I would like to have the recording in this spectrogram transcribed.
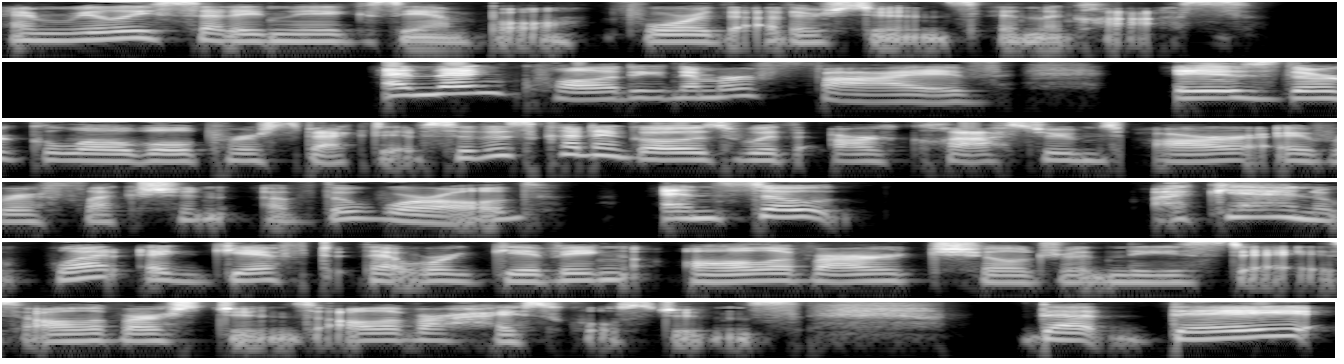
and really setting the example for the other students in the class. And then quality number five is their global perspective. So this kind of goes with our classrooms are a reflection of the world. And so again, what a gift that we're giving all of our children these days, all of our students, all of our high school students, that they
